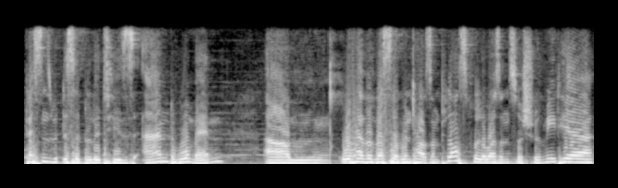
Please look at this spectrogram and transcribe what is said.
persons with disabilities, and women. Um, we have over 7,000 plus followers on social media.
